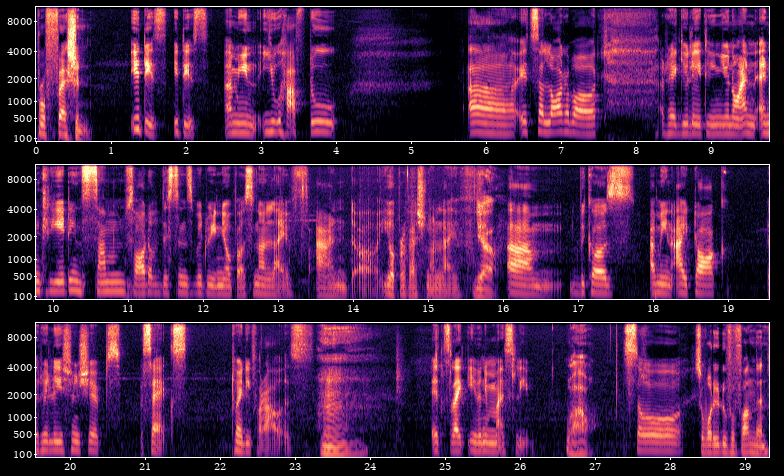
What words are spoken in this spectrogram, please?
profession. It is. It is. I mean, you have to. Uh, it's a lot about regulating, you know, and, and creating some sort of distance between your personal life and uh, your professional life. Yeah. Um, because, I mean, I talk relationships, sex, 24 hours. Hmm. It's like even in my sleep. Wow. So, So what do you do for fun then?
